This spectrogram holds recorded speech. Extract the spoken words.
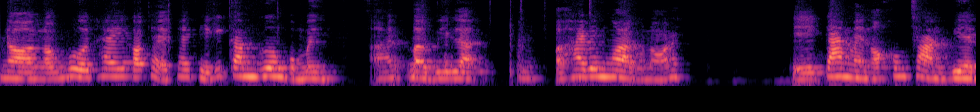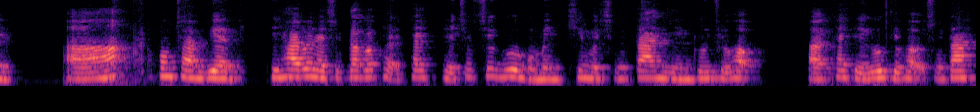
Nó, nó vừa thay có thể thay thế cái cam gương của mình. Đấy, bởi vì là ừ, ở hai bên ngoài của nó này cái cam này nó không tràn viền. Đó, không tràn viền. Thì hai bên này chúng ta có thể thay thế cho chiếc gương của mình khi mà chúng ta nhìn gương chiếu hậu. À, thay thế gương chiếu hậu chúng ta.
